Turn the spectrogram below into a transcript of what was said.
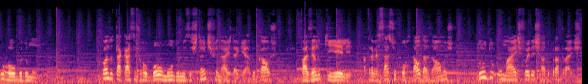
O roubo do mundo. Quando Takassis roubou o mundo nos instantes finais da Guerra do Caos, fazendo que ele atravessasse o portal das almas, tudo o mais foi deixado para trás.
